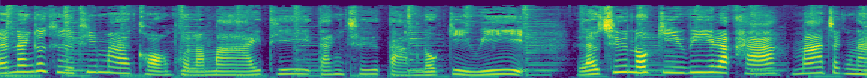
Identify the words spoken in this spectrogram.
และนั่นก็คือที่มาของผลไม้ที่ตั้งชื่อตามนกกีวี แล้วชื่อนกกีวีล่ะคะ มาจากไหน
